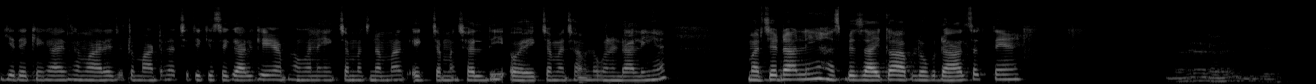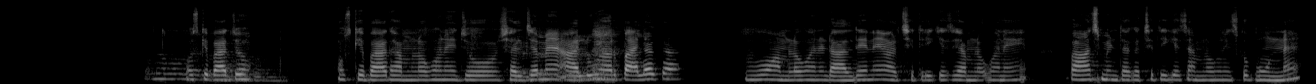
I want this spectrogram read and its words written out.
ये देखें गाइस हमारे जो टमाटर अच्छे तरीके से गाल गए। हम लोगों ने एक चम्मच नमक, एक चम्मच हल्दी और एक चम्मच हम लोगों ने डाली हैं। मिर्चें डालनी है हंसबे ज़ायका आप लोग डाल सकते हैं। उसके बाद जो, उसके बाद हम लोगों ने जो शलजम है, आलू और पालक का वो हम लोगों ने डाल देना है और अच्छे तरीके से हम लोगों ने, पाँच मिनट तक अच्छे तरीके से हम लोगों ने इसको भूनना है।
